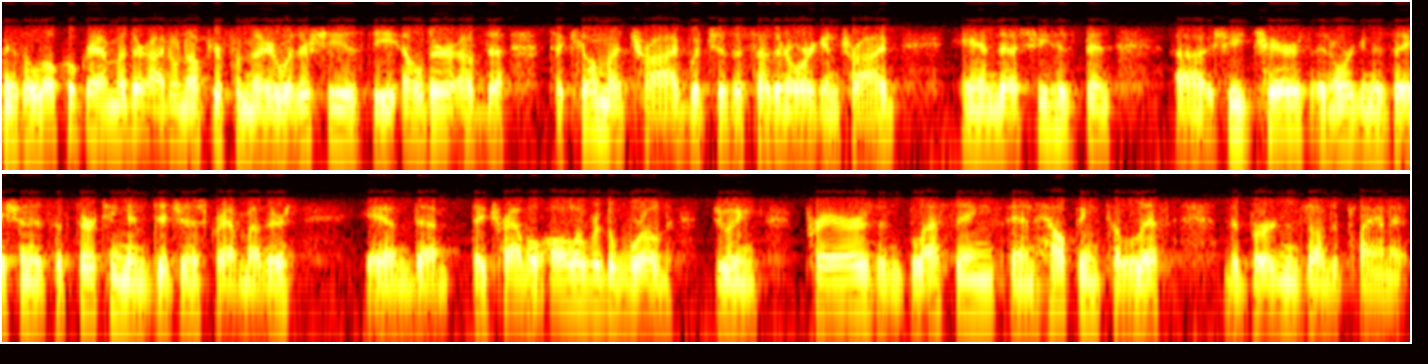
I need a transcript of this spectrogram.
is a local grandmother. I don't know if you're familiar with her. She is the elder of the Takelma tribe, which is a Southern Oregon tribe, and uh, she has been. Uh, she chairs an organization. It's the 13 Indigenous Grandmothers, and um, they travel all over the world doing prayers and blessings and helping to lift the burdens on the planet.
